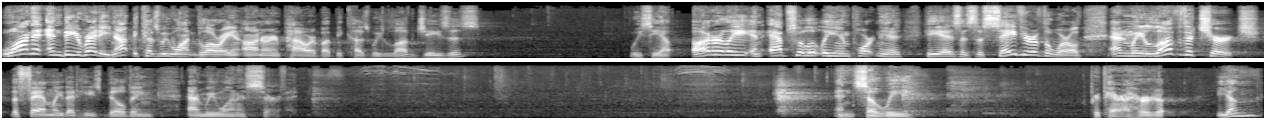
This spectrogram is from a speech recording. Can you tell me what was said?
want it and be ready, not because we want glory and honor and power, but because we love Jesus we see how utterly and absolutely important he is as the Savior of the world. And we love the church, the family that he's building, and we want to serve it. And so we prepare. I heard a young,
